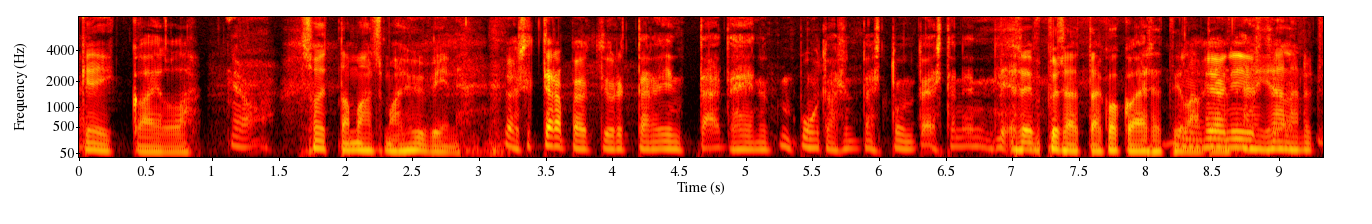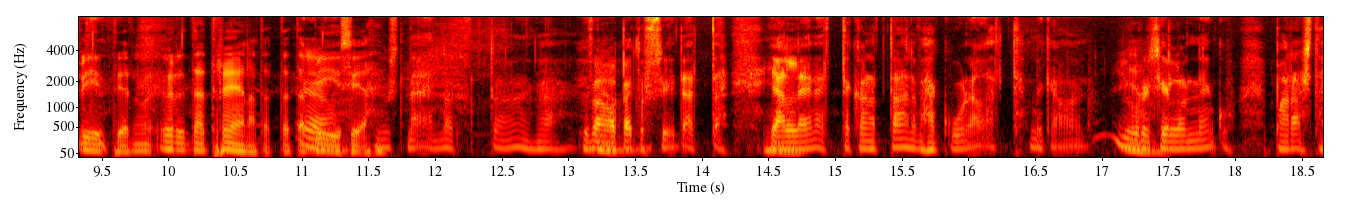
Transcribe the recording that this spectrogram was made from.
keikkailla – Joo. soittaa mahdollisimman hyvin. Ja sitten terapeutti yrittää inttää, että hei nyt puhutaan nyt näistä tunteista. Niin... Ja se pysäyttää koko ajan se tilanteen. No, niin älä nyt viitti, että yritetään treenata tätä Joo, biisiä. just näin. No, on hyvä, hyvä opetus siitä, että jälleen, että kannattaa aina vähän kuunnella, että mikä on juuri Joo. silloin niin kuin parasta.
